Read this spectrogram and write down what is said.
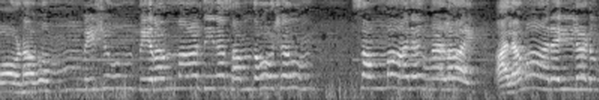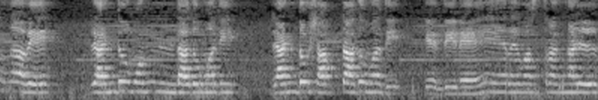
ഓണവും വിഷുവും പിറന്നാൾ ദിന സന്തോഷവും സമ്മാനങ്ങളായി അലമാരയിലടുങ്ങവേ. രണ്ടുമുണ്ടതു മതി രണ്ടു ഷർട്ടതു മതി എന്തിനേറെ വസ്ത്രങ്ങൾ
